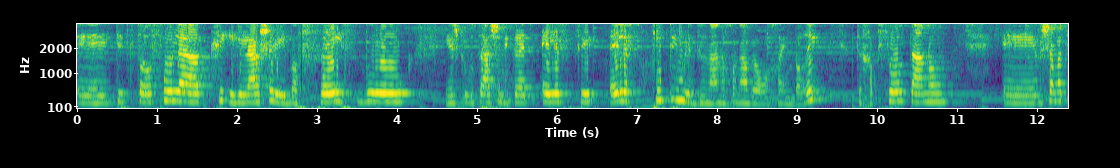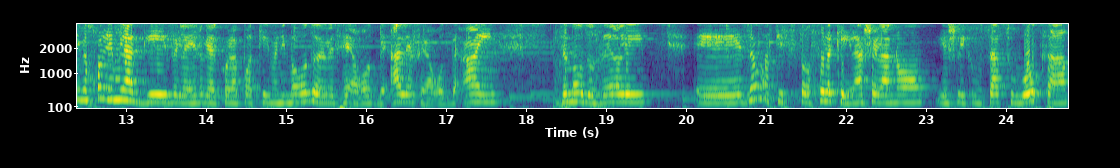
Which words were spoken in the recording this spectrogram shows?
אה, תצטרפו לקהילה שלי בפייסבוק, יש קבוצה שנקראת אלף, אלף טיפים לתזונה נכונה ואורח חיים בריא, תחפשו אותנו. אה, ושם אתם יכולים להגיב ולהעיר לי על כל הפרקים. אני מאוד אוהבת הערות באלף, הערות בעין, זה מאוד עוזר לי. אה, זהו, אז תצטרפו לקהילה שלנו, יש לי קבוצת וואטסאפ.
